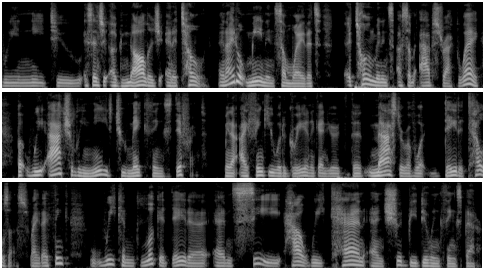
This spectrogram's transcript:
we need to essentially acknowledge and atone. And I don't mean in some way that's atonement in uh, some abstract way, but we actually need to make things different. I mean, I think you would agree. And again, you're the master of what data tells us, right? I think we can look at data and see how we can and should be doing things better.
